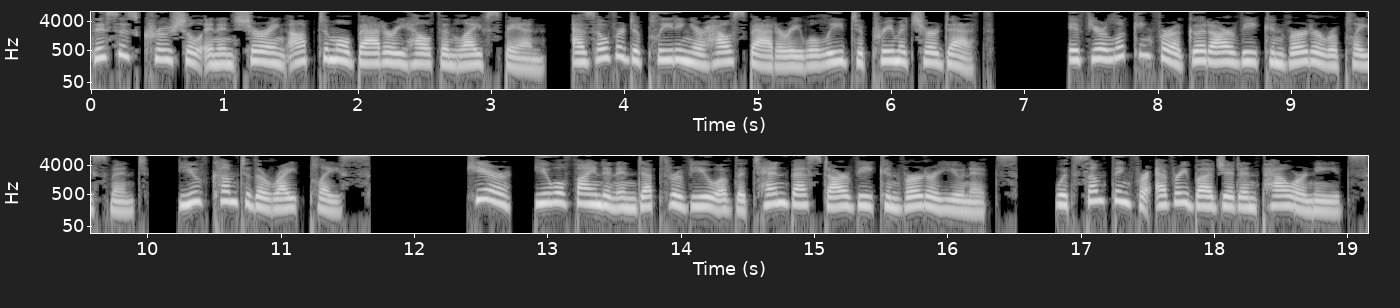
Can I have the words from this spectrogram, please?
This is crucial in ensuring optimal battery health and lifespan, as over-depleting your house battery will lead to premature death. If you're looking for a good RV converter replacement, you've come to the right place. Here, you will find an in-depth review of the 10 best RV converter units, with something for every budget and power needs.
